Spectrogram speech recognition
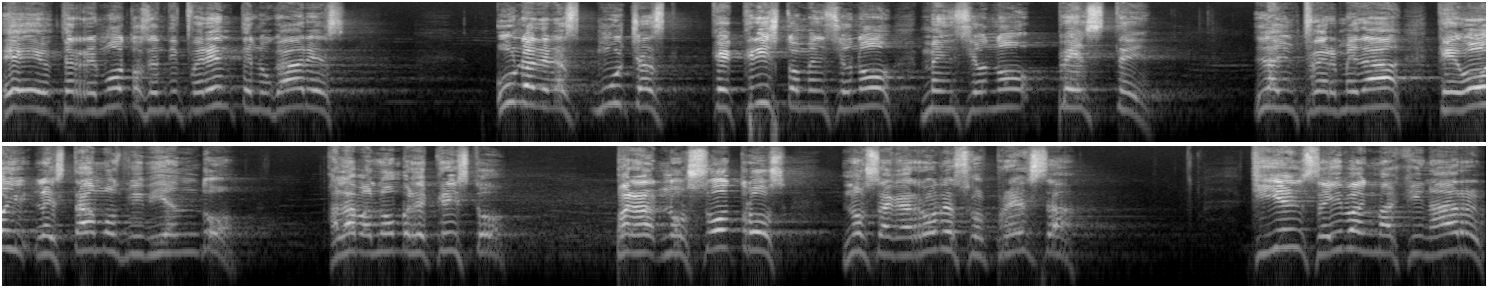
eh, terremotos en diferentes lugares. Una de las muchas que Cristo mencionó, mencionó peste, la enfermedad que hoy la estamos viviendo. Alaba el nombre de Cristo. Para nosotros nos agarró de sorpresa. ¿Quién se iba a imaginar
